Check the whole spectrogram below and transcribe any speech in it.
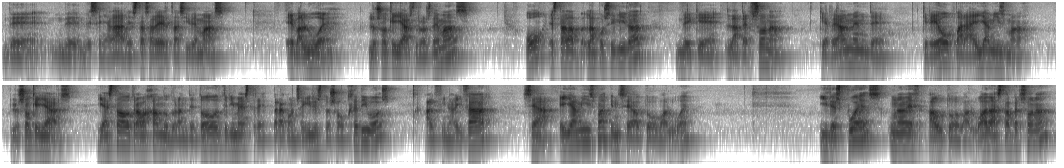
de, señalar estas alertas y demás, evalúe los OKRs de los demás, o está la posibilidad de que la persona que realmente creó para ella misma los OKRs y ha estado trabajando durante todo el trimestre para conseguir estos objetivos, al finalizar, sea ella misma quien se autoevalúe. Y después, una vez autoevaluada esta persona,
